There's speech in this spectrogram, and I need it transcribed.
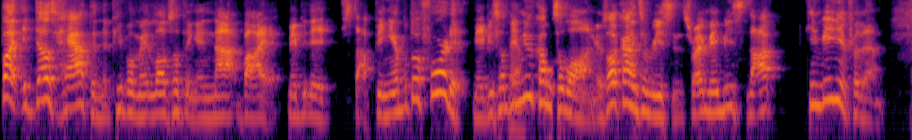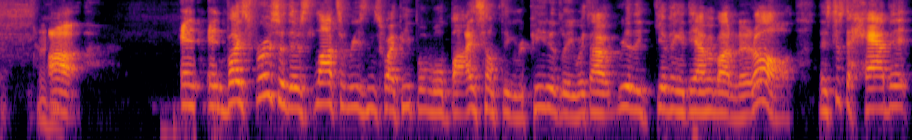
But it does happen that people may love something and not buy it. Maybe they stop being able to afford it. Maybe something yeah. new comes along. There's all kinds of reasons, right? Maybe it's not convenient for them. Mm-hmm. Uh, and, and vice versa, there's lots of reasons why people will buy something repeatedly without really giving a damn about it at all. It's just a habit.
